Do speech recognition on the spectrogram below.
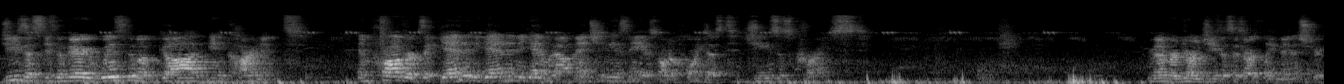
Jesus is the very wisdom of God incarnate. And Proverbs, again and again and again, without mentioning his name, is going to point us to Jesus Christ. Remember, during Jesus' earthly ministry,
